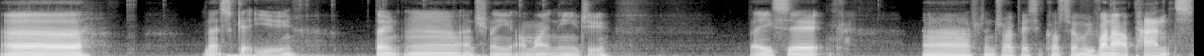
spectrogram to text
Uh, let's get you. Don't, uh, actually, I might need you. Basic. Uh, flint tribe basic costume. We've run out of pants.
